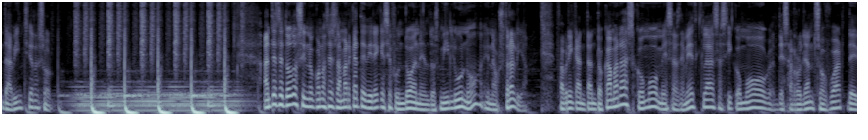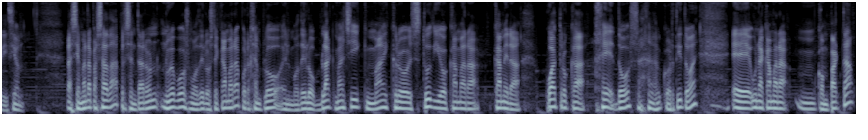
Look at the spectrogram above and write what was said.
DaVinci Resolve. Antes de todo, si no conoces la marca, te diré que se fundó en el 2001 en Australia. Fabrican tanto cámaras como mesas de mezclas, así como desarrollan software de edición. La semana pasada presentaron nuevos modelos de cámara, por ejemplo, el modelo Blackmagic Micro Studio Cámara, cámara 4K G2, cortito, ¿eh? ¿eh? una cámara mm, compacta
